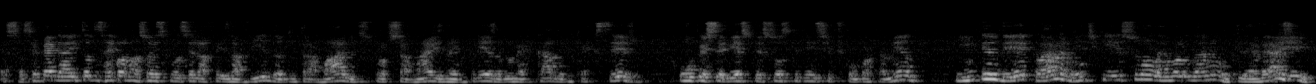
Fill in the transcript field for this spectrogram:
É só você pegar aí todas as reclamações que você já fez na vida, do trabalho, dos profissionais, da empresa, do mercado, do que quer que seja, ou perceber as pessoas que têm esse tipo de comportamento e entender claramente que isso não leva a lugar nenhum. O que leva é agir.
